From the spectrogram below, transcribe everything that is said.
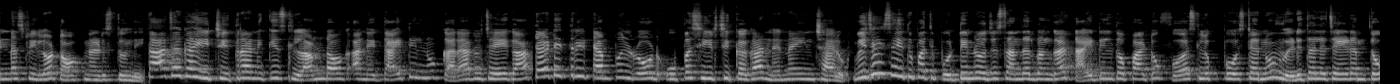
ఇండస్ట్రీలో టాక్ నడుస్తుంది. తాజాగా ఈ చిత్రానికి స్లమ్ డాగ్ అనే టైటిల్ను ఖరారు చేయగా థర్టీ త్రీ టెంపుల్ రోడ్ ఉపశీర్షికగా నిర్ణయించారు. విజయ్ సేతుపతి పుట్టినరోజు సందర్భంగా టైటిల్తో పాటు ఫస్ట్ లుక్ పోస్టర్ను విడుదల చేయడంతో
